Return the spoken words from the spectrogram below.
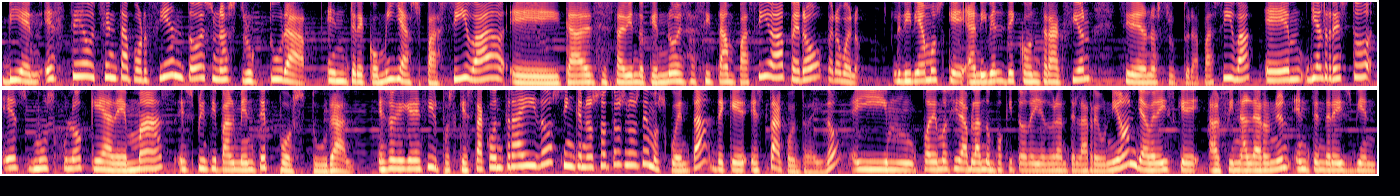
Bien, este 80% es una estructura entre comillas pasiva, eh, cada vez se está viendo que no es así tan pasiva, pero, pero bueno, diríamos que a nivel de contracción sería una estructura pasiva eh, y el resto es músculo que además es principalmente postural. ¿Eso qué quiere decir? Pues que está contraído sin que nosotros nos demos cuenta de que está contraído. Y mm, podemos ir hablando un poquito de ello durante la reunión. Ya veréis que al final de la reunión entenderéis bien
